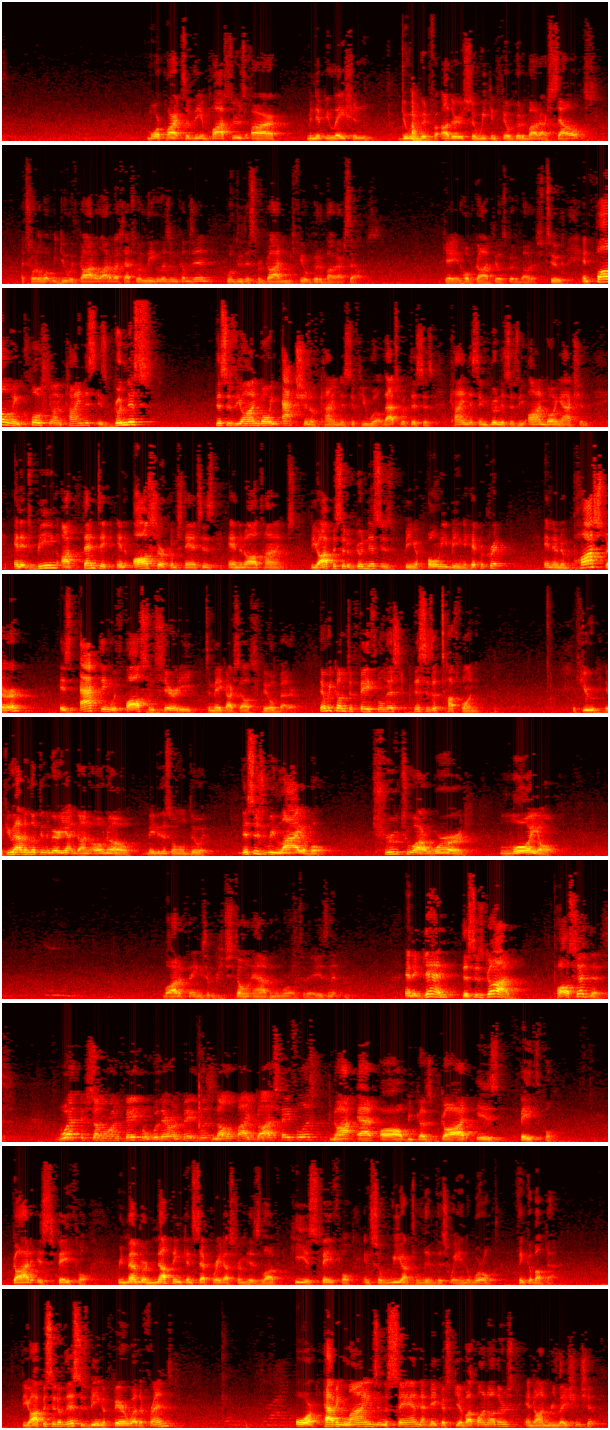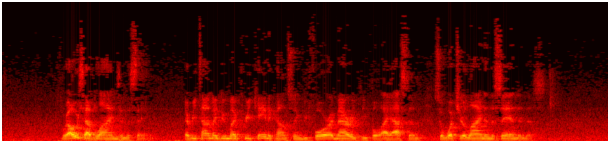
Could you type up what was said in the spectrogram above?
More parts of the imposters are manipulation, doing good for others so we can feel good about ourselves, That's sort of what we do with God, a lot of us. That's where legalism comes in. We'll do this for God and we feel good about ourselves. Okay, and hope God feels good about us too. And following closely on kindness is goodness. This is the ongoing action of kindness, if you will. That's what this is. Kindness and goodness is the ongoing action. And it's being authentic in all circumstances and in all times. The opposite of goodness is being a phony, being a hypocrite. And an impostor is acting with false sincerity to make ourselves feel better. Then we come to faithfulness. This is a tough one. If you, if you haven't looked in the mirror yet and gone, oh no, maybe this one will do it. This is reliable, true to our word, loyal. A lot of things that we just don't have in the world today, isn't it? And again, this is God. Paul said this. What if some are unfaithful? Will their unfaithfulness nullify God's faithfulness? Not at all, because God is faithful. God is faithful. Remember, nothing can separate us from His love. He is faithful, and so we are to live this way in the world. Think about that. The opposite of this is being a fair weather friend or having lines in the sand that make us give up on others and on relationship. We always have lines in the sand. Every time I do my pre-Cana counseling before I marry people, I ask them, so what's your line in the sand in this?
